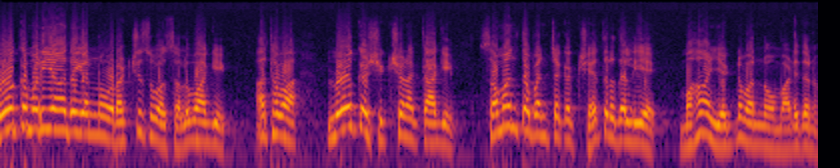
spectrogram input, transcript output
ಲೋಕಮರ್ಯಾದೆಯನ್ನು ರಕ್ಷಿಸುವ ಸಲುವಾಗಿ ಅಥವಾ ಲೋಕ ಶಿಕ್ಷಣಕ್ಕಾಗಿ ಸಮಂತ ಪಂಚಕ ಕ್ಷೇತ್ರದಲ್ಲಿಯೇ ಮಹಾಯಜ್ಞವನ್ನು ಮಾಡಿದನು.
